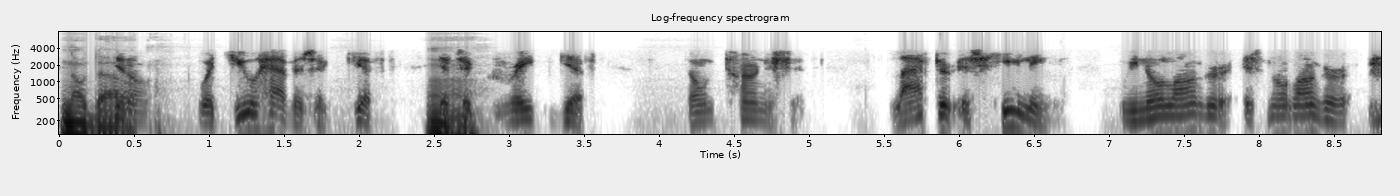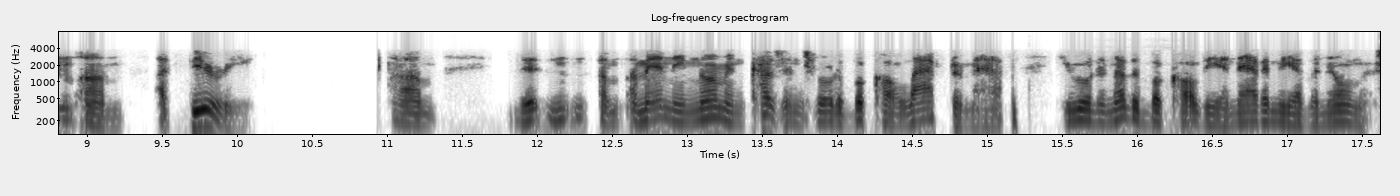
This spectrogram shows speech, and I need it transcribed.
No doubt. You know, what you have is a gift. Mhm. It's a great gift. Don't tarnish it. Laughter is healing. We no longer it's no longer um, a theory. Um, the, um, a man named Norman Cousins wrote a book called Laughter Math. He wrote another book called The Anatomy of an Illness.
